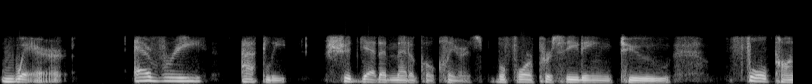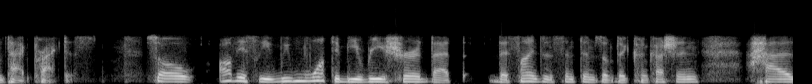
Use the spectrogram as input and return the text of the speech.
where every athlete should get a medical clearance before proceeding to full contact practice. So obviously we want to be reassured that the signs and symptoms of the concussion has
